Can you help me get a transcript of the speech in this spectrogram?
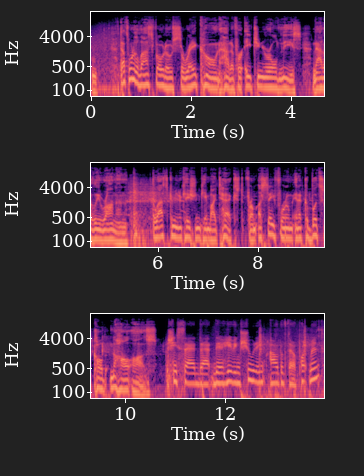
Hmm. That's one of the last photos Saray Cohn had of her 18-year-old niece, Natalie Raanan. The last communication came by text from a safe room in a kibbutz called Nahal Oz. She said that they're hearing shooting out of their apartment,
